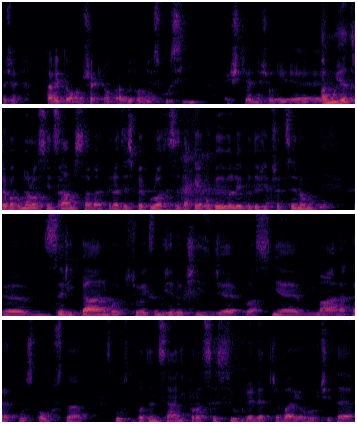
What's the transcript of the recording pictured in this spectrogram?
Takže tady to on všechno pravděpodobně zkusí ještě než odejde. A může třeba umilostnit sám sebe? Tyhle ty spekulace se také objevily, protože přeci jenom eh, se říká, nebo člověk se může dočíst, že vlastně má na krku spousta, spoustu potenciálních procesů, kde jde třeba i o určité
